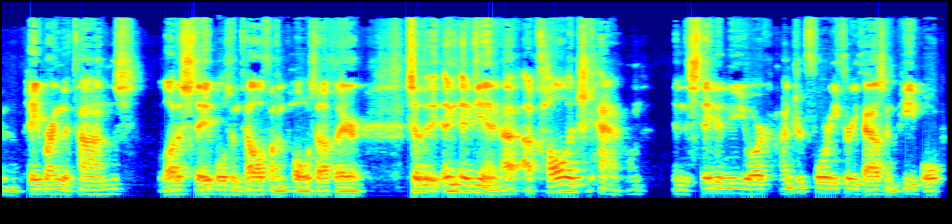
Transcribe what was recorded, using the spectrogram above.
you know, papering the tons. A lot of staples and telephone poles up there. So the, again, a, a, college town in the state of New York, 143,000 people.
